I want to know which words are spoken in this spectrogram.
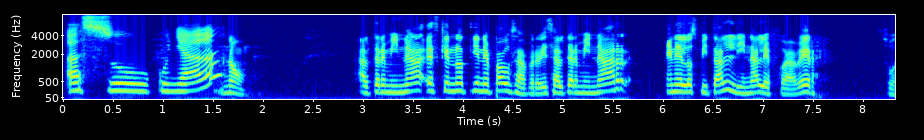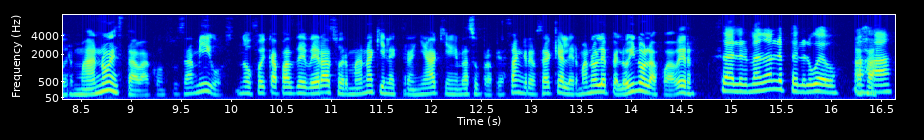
¿A su cuñada? No. Al terminar, es que no tiene pausa, pero dice, al terminar en el hospital, Lina le fue a ver. Su hermano estaba con sus amigos. No fue capaz de ver a su hermana, quien la extrañaba, quien era su propia sangre. O sea que al hermano le peló y no la fue a ver. O sea, el hermano le peló el huevo. Ajá. Ajá.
